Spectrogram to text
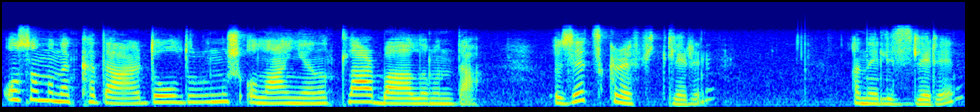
o zamana kadar doldurulmuş olan yanıtlar bağlamında özet grafiklerin, analizlerin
